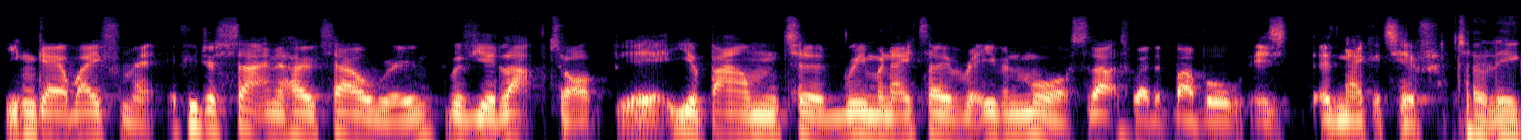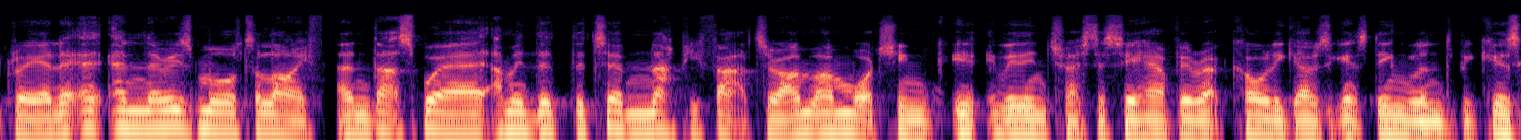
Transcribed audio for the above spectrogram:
you can get away from it. If you just sat in a hotel room with your laptop, you're bound to ruminate over it even more. So that's where the bubble is a negative. Totally agree. And, and there is more to life. And that's where, I mean, the, the term nappy factor, I'm, I'm watching with interest to see how Virat Kohli goes against England because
